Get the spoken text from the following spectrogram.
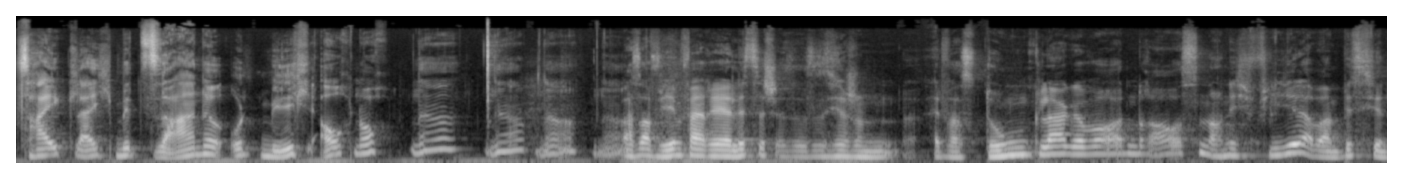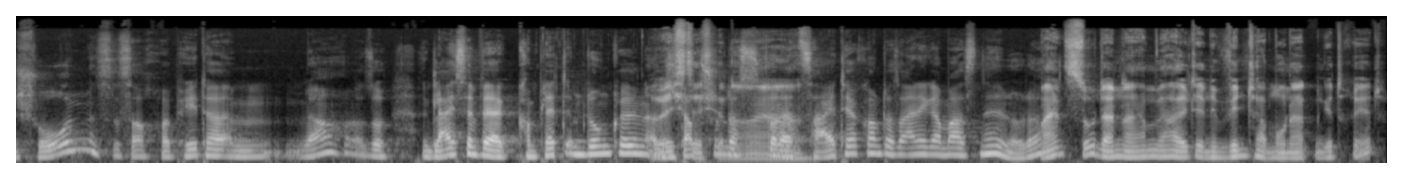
Zeitgleich mit Sahne und Milch auch noch? Na, na, na, na. Was auf jeden Fall realistisch ist, es ist hier schon etwas dunkler geworden draußen. Noch nicht viel, aber ein bisschen schon. Es ist auch bei Peter im, ja, also gleich sind wir ja komplett im Dunkeln. Also Richtig, ich glaube schon, genau, dass ja. von der Zeit her kommt das einigermaßen hin, oder? Meinst du? Dann haben wir halt in den Wintermonaten gedreht.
